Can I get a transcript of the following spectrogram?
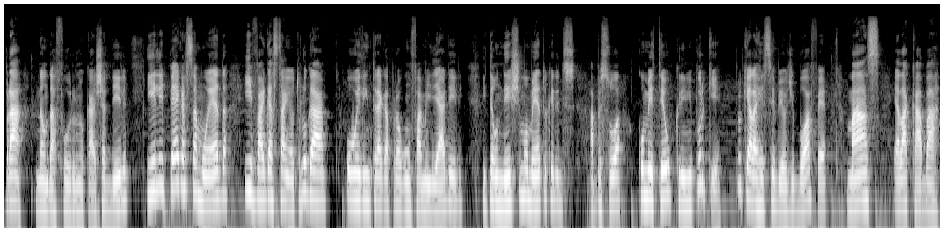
para não dar furo no caixa dele, e ele pega essa moeda e vai gastar em outro lugar, ou ele entrega para algum familiar dele. Então, neste momento, queridos, a pessoa cometeu o crime. Por quê? Porque ela recebeu de boa fé, mas ela acaba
